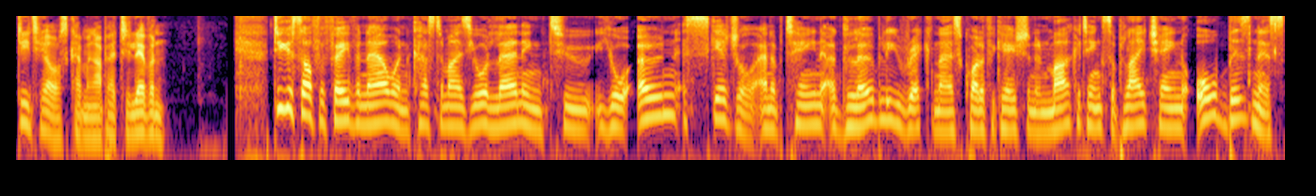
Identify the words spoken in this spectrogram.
Details coming up at 11. Do yourself a favor now and customize your learning to your own schedule and obtain a globally recognized qualification in marketing, supply chain, or business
